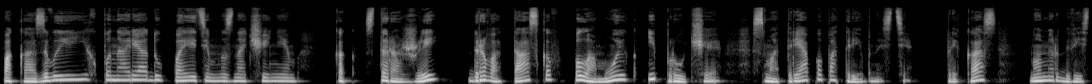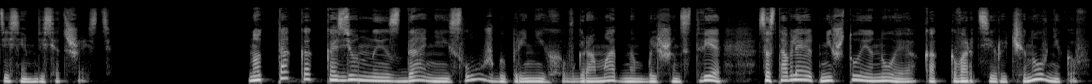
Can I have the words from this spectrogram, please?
показывая их по наряду по этим назначениям, как сторожей дровотасков, поломоек и прочее, смотря по потребности. Приказ номер 276. Но так как казенные здания и службы при них в громадном большинстве составляют не что иное, как квартиры чиновников,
